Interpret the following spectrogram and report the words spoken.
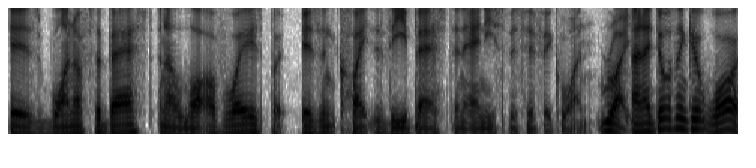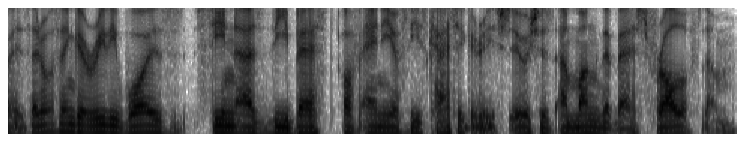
is one of the best in a lot of ways, but isn't quite the best in any specific one. Right. And I don't think it was. I don't think it really was seen as the best of any of these categories. It was just among the best for all of them.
